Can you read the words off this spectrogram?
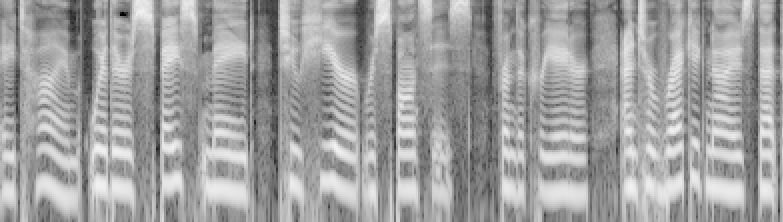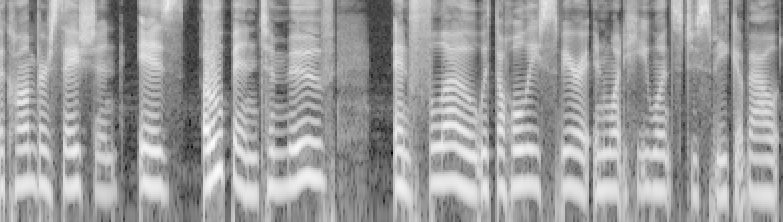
a time where there is space made to hear responses from the Creator and to recognize that the conversation is open to move and flow with the Holy Spirit in what He wants to speak about.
